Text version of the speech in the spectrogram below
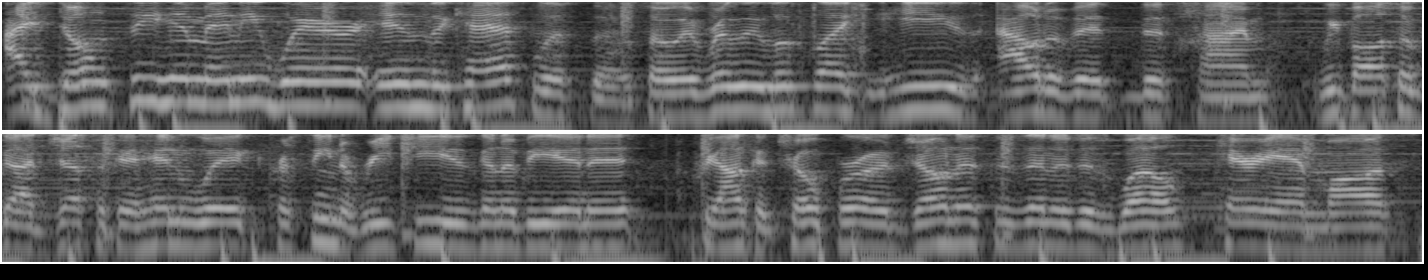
I don't see him anywhere in the cast list though, so it really looks like he's out of it this time. We've also got Jessica Henwick, Christina Ricci is gonna be in it, Priyanka Chopra, Jonas is in it as well, Carrie-Anne Moss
